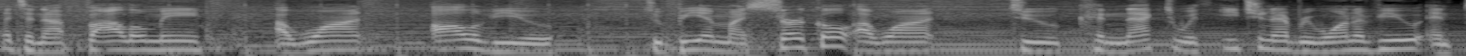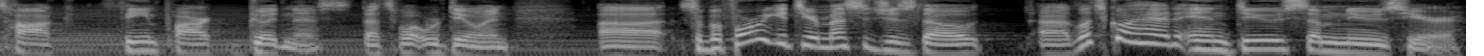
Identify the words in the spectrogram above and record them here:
and to not follow me. I want all of you to be in my circle. I want to connect with each and every one of you and talk theme park goodness. That's what we're doing. Uh, so before we get to your messages, though, uh, let's go ahead and do some news here.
